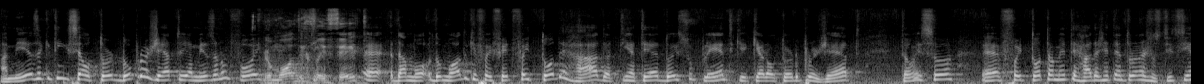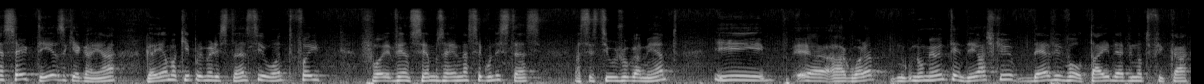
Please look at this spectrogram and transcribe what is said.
A mesa que tem que ser autor do projeto e a mesa não foi. Do modo que foi feito? É, da do modo que foi feito foi todo errado. Tinha até dois suplentes que, que eram autor do projeto. Então isso é, foi totalmente errado. A gente entrou na justiça, tinha certeza que ia ganhar. Ganhamos aqui em primeira instância e ontem foi, foi vencemos aí na segunda instância. Assisti o julgamento e é, agora, no no meu entender, acho que deve voltar e deve notificar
